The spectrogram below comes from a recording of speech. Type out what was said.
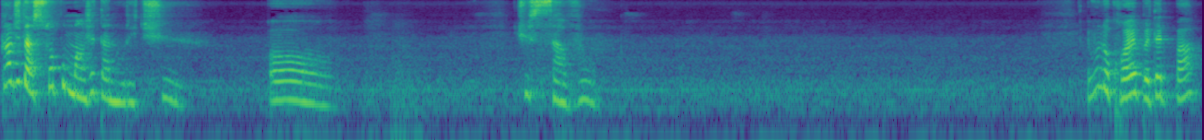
Quand tu t'assois pour manger ta nourriture, oh, tu savoures. Et vous ne croyez peut-être pas,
